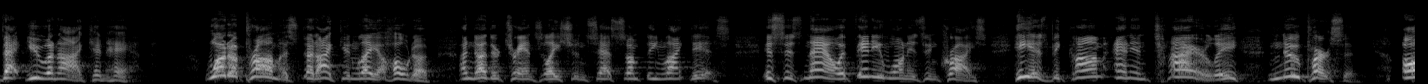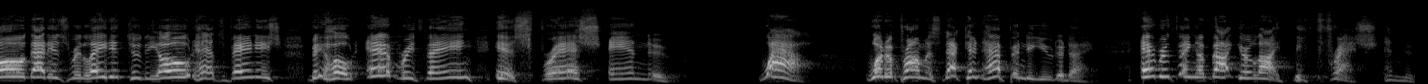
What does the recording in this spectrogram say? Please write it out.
that you and I can have. What a promise that I can lay a hold of. Another translation says something like this it says, Now, if anyone is in Christ, he has become an entirely new person. All that is related to the old has vanished. Behold, everything is fresh and new. Wow, what a promise that can happen to you today. Everything about your life be fresh and new.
